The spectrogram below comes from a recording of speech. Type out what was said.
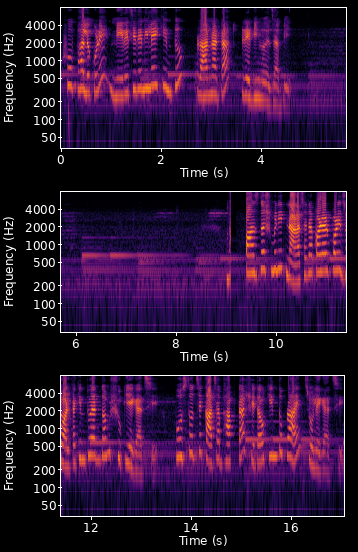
খুব ভালো করে নেড়ে চেড়ে নিলেই কিন্তু রান্নাটা রেডি হয়ে যাবে। পাঁচ দশ মিনিট নাড়াচাড়া করার পরে জলটা কিন্তু একদম শুকিয়ে গেছে। পোস্তর যে কাঁচা ভাবটা, সেটাও কিন্তু প্রায় চলে গেছে।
